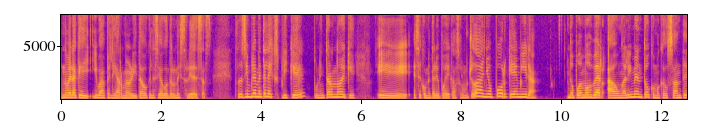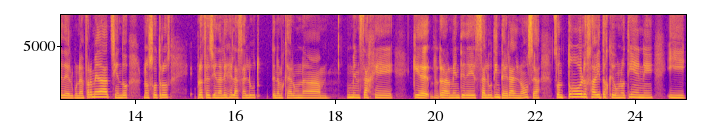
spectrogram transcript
no era que iba a pelearme ahorita o que les iba a contar una historia de esas. Entonces, simplemente le expliqué por interno de que eh, ese comentario puede causar mucho daño porque, mira, no podemos ver a un alimento como causante de alguna enfermedad, siendo nosotros profesionales de la salud, tenemos que dar una, un mensaje que realmente de salud integral, ¿no? O sea, son todos los hábitos que uno tiene y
